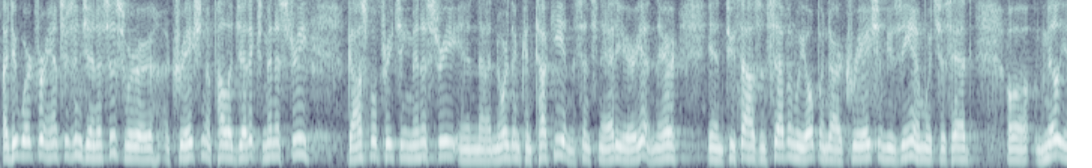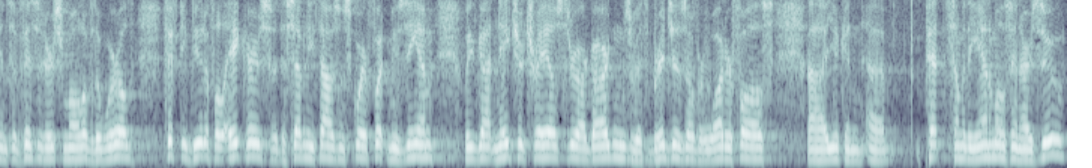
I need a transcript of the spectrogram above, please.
I do work for Answers in Genesis. We're a, a creation apologetics ministry gospel preaching ministry in uh, northern Kentucky in the Cincinnati area. And there in 2007, we opened our Creation Museum, which has had uh, millions of visitors from all over the world. 50 beautiful acres with a 70,000 square foot museum. We've got nature trails through our gardens with bridges over waterfalls. Uh, you can uh, pet some of the animals in our zoo,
